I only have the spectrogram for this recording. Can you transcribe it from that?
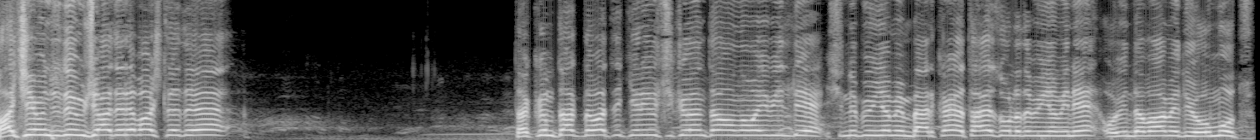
Hakemin düdüğü mücadele başladı. Takım taklavat ilk yarıyı 3-2 ön tamamlamayı bildi. Şimdi Bünyamin Berkay hataya zorladı Bünyamin'i. Oyun devam ediyor Umut.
